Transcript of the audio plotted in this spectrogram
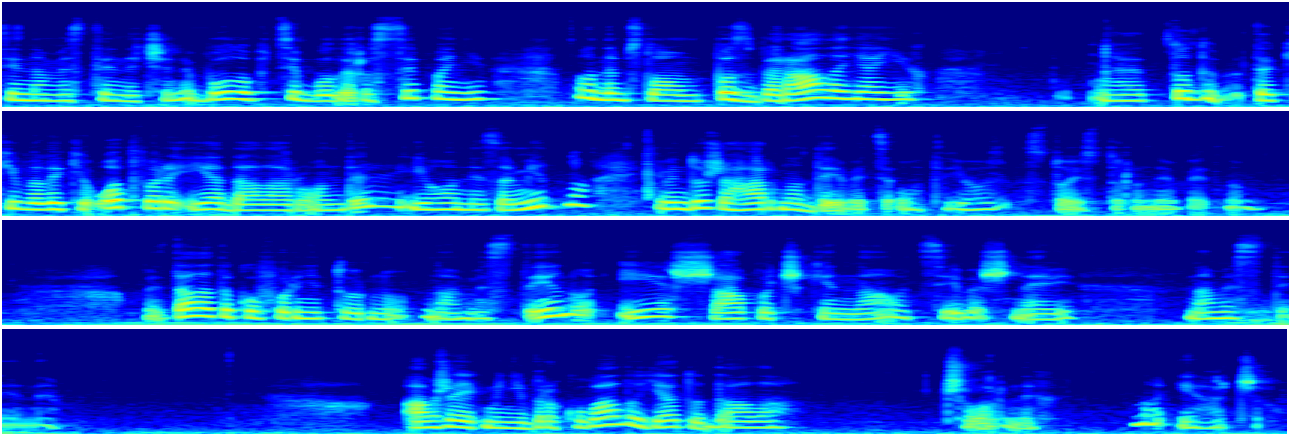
ці намистини, чи не було. Ці були розсипані. Одним словом, позбирала я їх. Е, Тут такі великі отвори, і я дала рондель, його незамітно, і він дуже гарно дивиться. От його з тої сторони видно. Ось дала таку фурнітурну намистину і шапочки на оці вишневі намистини. А вже як мені бракувало, я додала чорних, ну і гачок.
